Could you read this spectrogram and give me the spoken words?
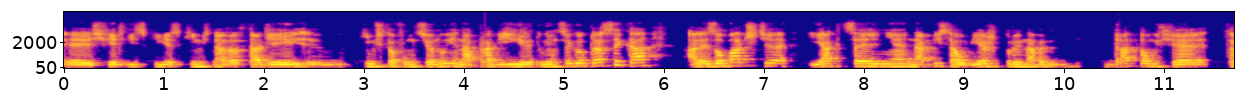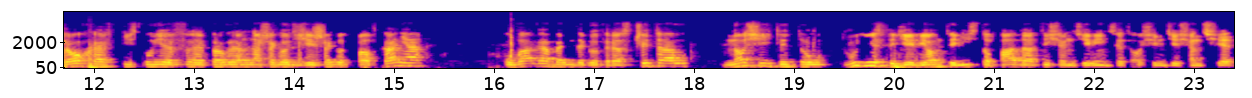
e, Świetlicki jest kimś na zasadzie, e, kimś, kto funkcjonuje na prawie irytującego klasyka, ale zobaczcie, jak celnie napisał wiersz, który nawet datą się trochę wpisuje w program naszego dzisiejszego spotkania. Uwaga, będę go teraz czytał nosi tytuł 29 listopada 1987.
